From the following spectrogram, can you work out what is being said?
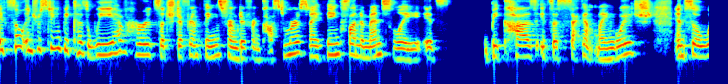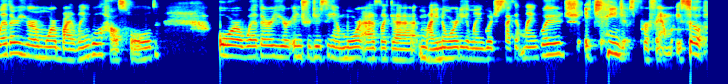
It's so interesting because we have heard such different things from different customers. And I think fundamentally it's because it's a second language. And so, whether you're a more bilingual household, or whether you're introducing it more as like a minority language, second language, it changes per family. So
